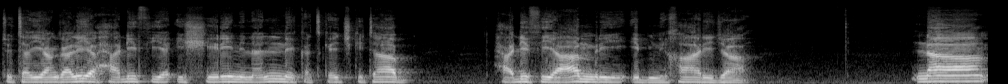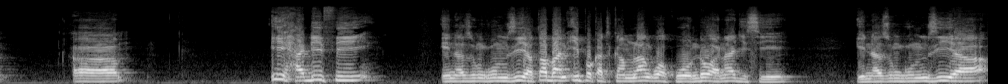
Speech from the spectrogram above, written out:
tutaiangalia hadithi ya ishirini na nne katika hichi kitabu hadithi ya amri ibni kharija. Na uh, hii hadithi inazungumzia taban ipo katika mlango wa kuondoa najisi inazungumzia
